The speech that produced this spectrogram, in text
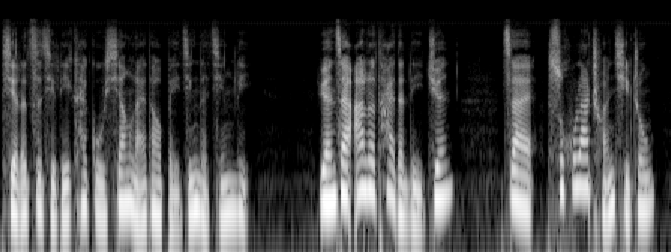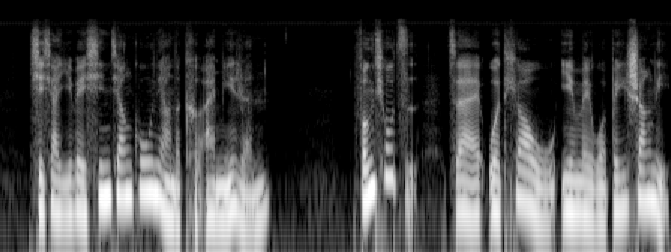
写了自己离开故乡来到北京的经历。远在阿勒泰的李娟，在《苏呼拉传奇》中写下一位新疆姑娘的可爱迷人。冯秋子在我跳舞，因为我悲伤里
